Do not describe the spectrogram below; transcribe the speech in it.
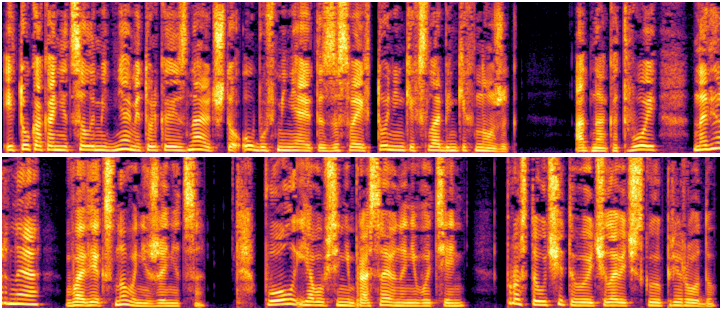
И то, как они целыми днями только и знают, что обувь меняют из-за своих тоненьких слабеньких ножек. Однако твой, наверное, вовек снова не женится. Пол я вовсе не бросаю на него тень, просто учитываю человеческую природу.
